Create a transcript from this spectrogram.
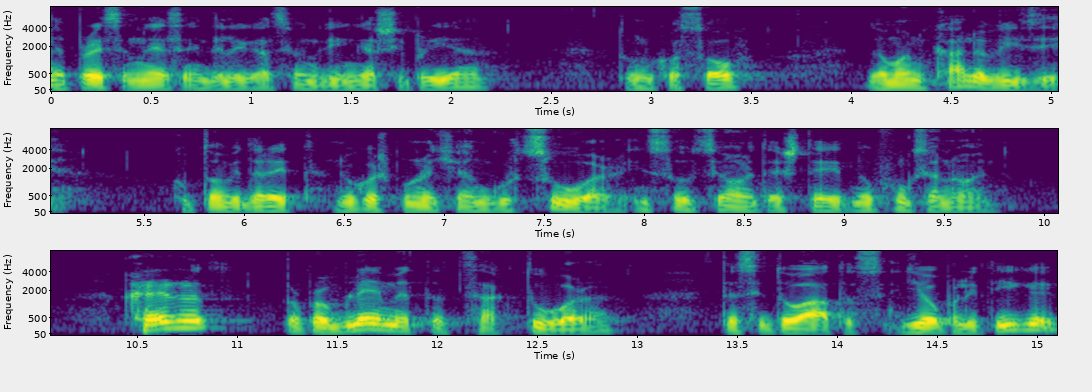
ne presim nesër një delegacion të vijë nga Shqipëria, këtu në Kosovë, domethënë ka lëvizje, kuptohemi drejt, nuk është puna që janë ngurtësuar, institucionet e shtetit nuk funksionojnë. Krerët për probleme të caktuara të situatës gjeopolitike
